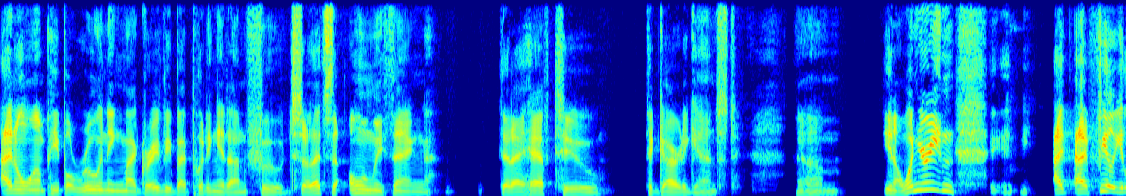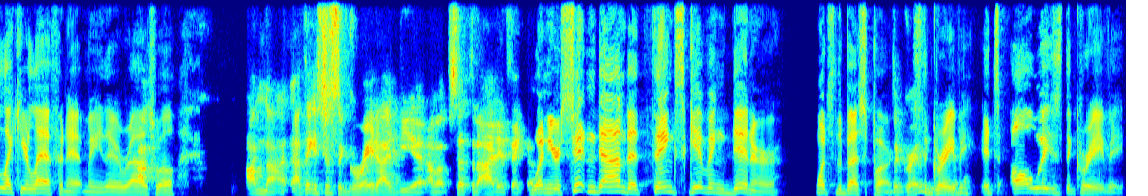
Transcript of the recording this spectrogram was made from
I don't want people ruining my gravy by putting it on food. So that's the only thing that I have to to guard against. Um, you know, when you're eating, I, I feel you like you're laughing at me there, Roswell. I'm not. I think it's just a great idea. I'm upset that I didn't think of When it. you're sitting down to Thanksgiving dinner, what's the best part? The It's gravy, the gravy. yeah. It's always the gravy.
